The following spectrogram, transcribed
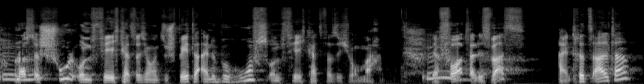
Mhm. Und aus der mhm. Schulunfähigkeitsversicherung kannst du später eine Berufsunfähigkeitsversicherung machen. Der mhm. Vorteil ist was? Eintrittsalter,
